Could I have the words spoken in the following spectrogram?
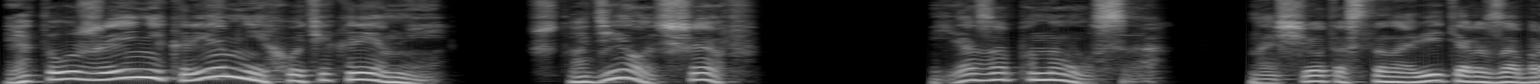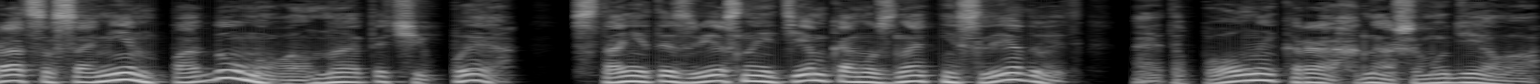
Это уже и не кремний, хоть и кремний. Что делать, шеф? Я запнулся. Насчет остановить и разобраться самим подумывал, но это ЧП. Станет известно и тем, кому знать не следует, а это полный крах нашему делу.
